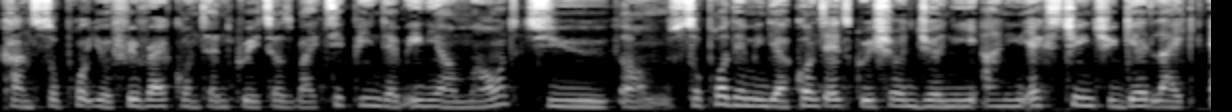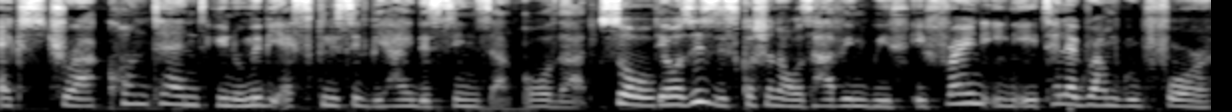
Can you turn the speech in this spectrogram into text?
can support your favorite content creators by tipping them any amount to um, support them in their content creation journey. And in exchange you get like extra content you know maybe exclusive behind the scenes and all that. So there was this discussion i was having with a friend in a telegram group for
